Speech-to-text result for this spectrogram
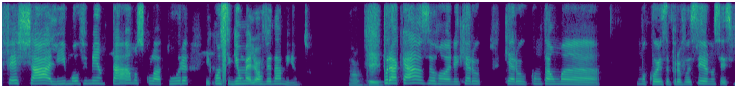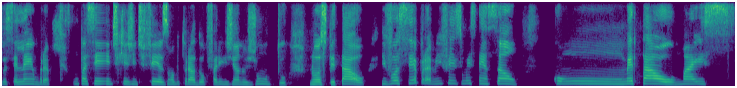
fechar ali, movimentar a musculatura e conseguir um melhor vedamento. Okay. Por acaso, Rony, quero, quero contar uma, uma coisa para você, eu não sei se você lembra, um paciente que a gente fez um obturador faringiano junto no hospital, e você, para mim, fez uma extensão com um metal mais,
